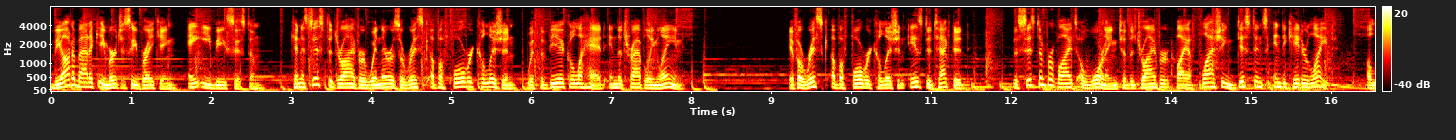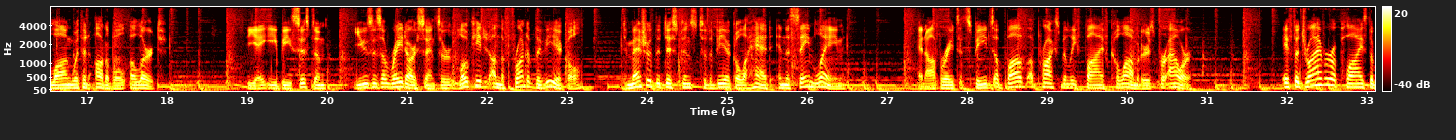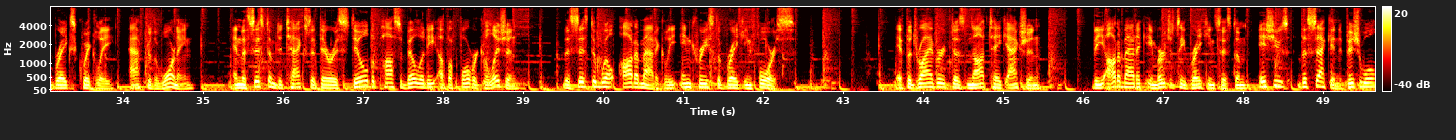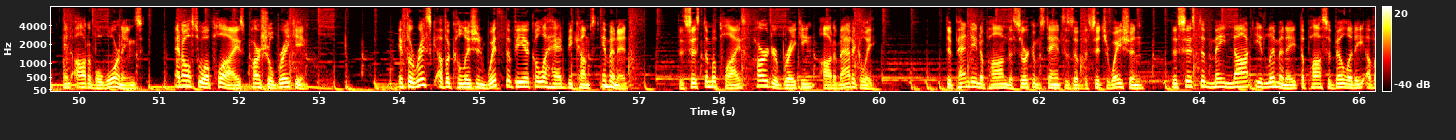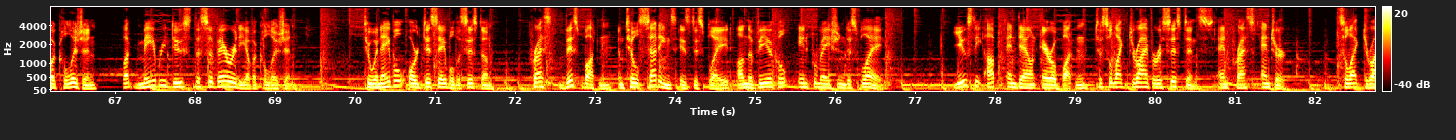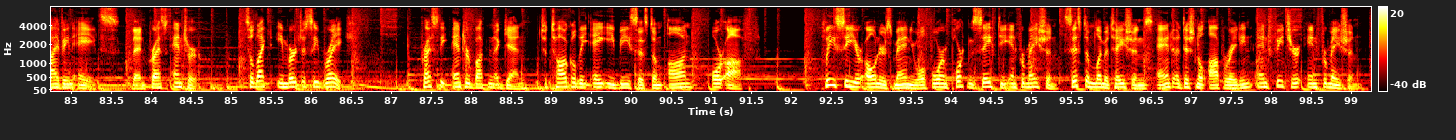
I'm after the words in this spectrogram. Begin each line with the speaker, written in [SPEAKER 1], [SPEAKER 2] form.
[SPEAKER 1] The Automatic Emergency Braking AEB system can assist the driver when there is a risk of a forward collision with the vehicle ahead in the traveling lane. If a risk of a forward collision is detected, the system provides a warning to the driver by a flashing distance indicator light, along with an audible alert. The AEB system uses a radar sensor located on the front of the vehicle to measure the distance to the vehicle ahead in the same lane and operates at speeds above approximately 5 kilometers per hour. If the driver applies the brakes quickly after the warning, and the system detects that there is still the possibility of a forward collision, the system will automatically increase the braking force. If the driver does not take action, the automatic emergency braking system issues the second visual and audible warnings and also applies partial braking. If the risk of a collision with the vehicle ahead becomes imminent, the system applies harder braking automatically. Depending upon the circumstances of the situation, the system may not eliminate the possibility of a collision, but may reduce the severity of a collision. To enable or disable the system, press this button until settings is displayed on the vehicle information display. Use the up and down arrow button to select driver assistance and press enter. Select driving aids, then press enter. Select emergency brake press the Enter button again to toggle the AEB system on or off. Please see your owner's manual for important safety information, system limitations, and additional operating and feature information.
